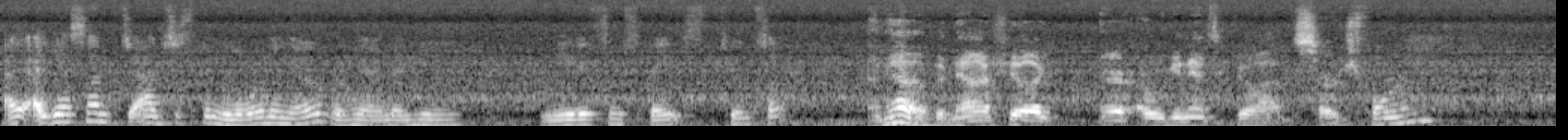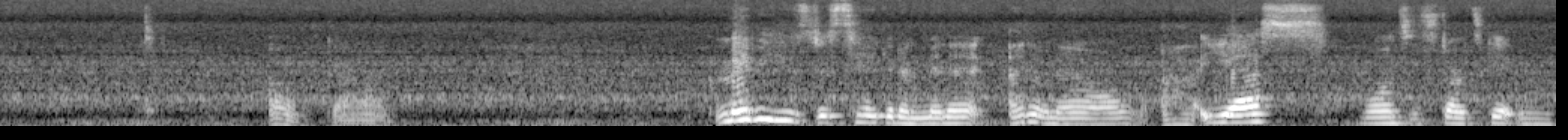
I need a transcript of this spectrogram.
I, I guess I'm, I've just been lording over him and he needed some space to himself. I know, but now I feel like are, are we gonna have to go out and search for him? Oh, God. Maybe he's just taking a minute. I don't know. Uh, yes, once it starts getting.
